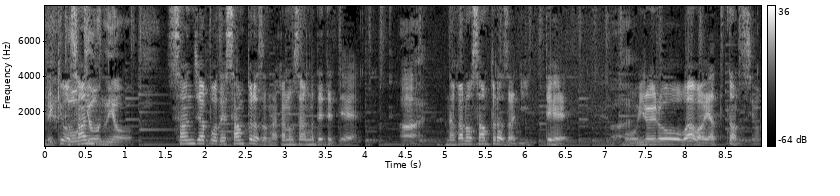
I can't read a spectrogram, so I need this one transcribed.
で、今日東京の、サンジャポでサンプラザ中野さんが出てて、はい。中野サンプラザに行って、はいもういろいろわーわーやってたんですよ。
